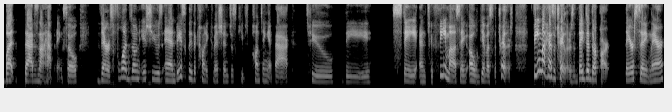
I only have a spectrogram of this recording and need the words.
But that is not happening. So there's flood zone issues, and basically the county commission just keeps punting it back to the state and to FEMA saying, oh, give us the trailers. FEMA has the trailers. They did their part They are sitting there.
